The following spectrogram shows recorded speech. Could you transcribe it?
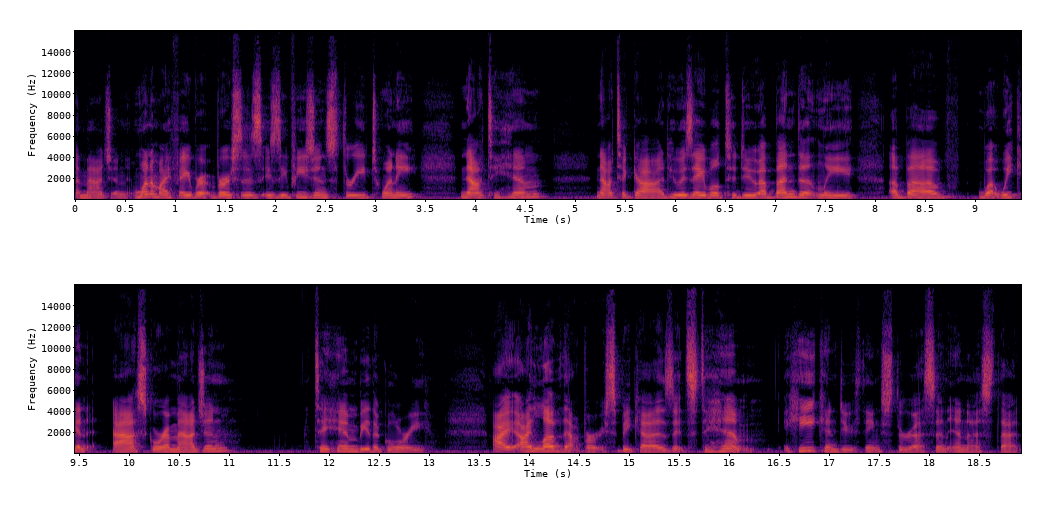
imagine. One of my favorite verses is Ephesians 3:20. Now to him, now to God, who is able to do abundantly above what we can ask or imagine. To him be the glory. I, I love that verse because it's to him. He can do things through us and in us that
